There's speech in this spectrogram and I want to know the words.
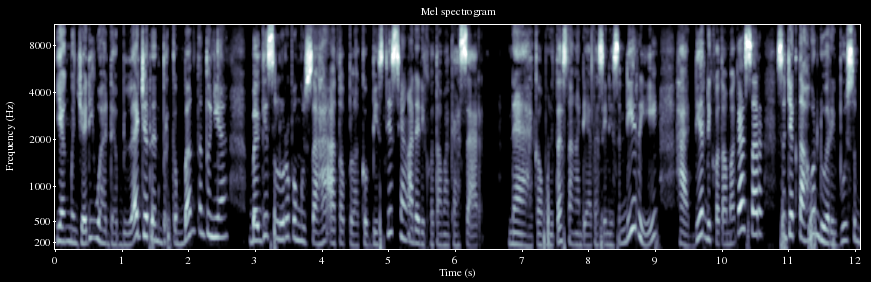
yang menjadi wadah belajar dan berkembang tentunya bagi seluruh pengusaha atau pelaku bisnis yang ada di kota Makassar. Nah, komunitas tangan di atas ini sendiri hadir di kota Makassar sejak tahun 2011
